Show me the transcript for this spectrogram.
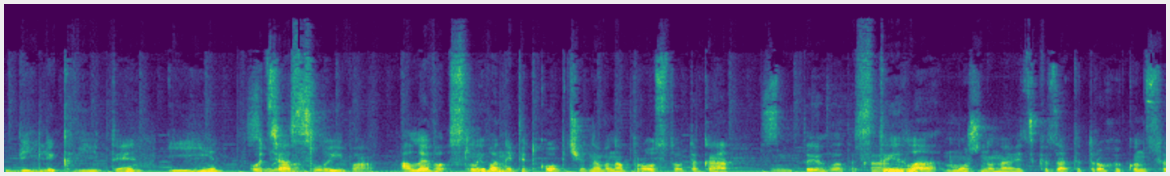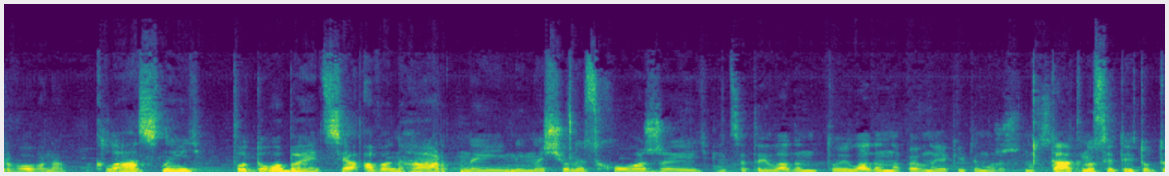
білі квіти і оця Слива. слива. Але слива не підкопчена, вона просто така Стигла така. стигла, можна навіть сказати, трохи консервована. Класний, подобається, авангардний, ні на що не схожий. Це той ладан, той ладан, напевно, який ти можеш носити. Так, носити. Тут,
